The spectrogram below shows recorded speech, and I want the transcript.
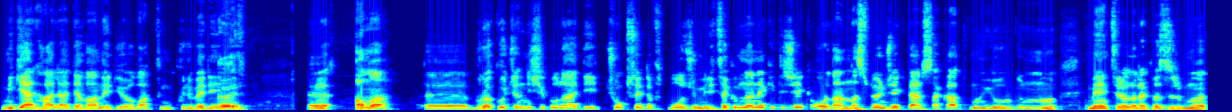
Miguel hala devam ediyor. Baktım kulübedeydi. Evet. Ama e, Burak Hoca'nın işi kolay değil. Çok sayıda futbolcu milli takımlarına gidecek. Oradan nasıl dönecekler? Sakat mı? Yorgun mu? Mental olarak hazır mı?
